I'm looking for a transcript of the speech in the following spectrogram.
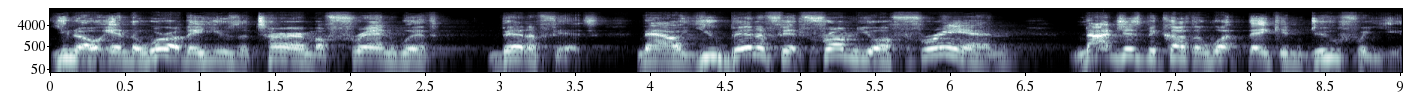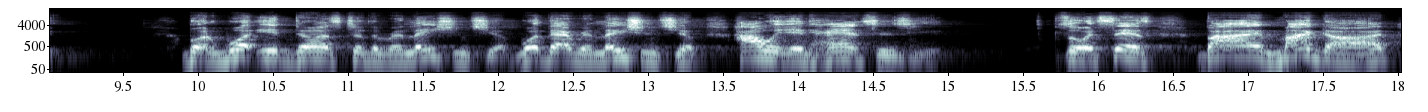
you know, in the world, they use a term, a friend with benefits. Now, you benefit from your friend, not just because of what they can do for you, but what it does to the relationship, what that relationship, how it enhances you. So it says, by my God,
